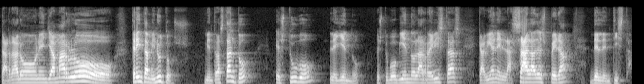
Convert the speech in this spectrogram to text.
tardaron en llamarlo 30 minutos, mientras tanto estuvo leyendo, estuvo viendo las revistas que habían en la sala de espera del dentista,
